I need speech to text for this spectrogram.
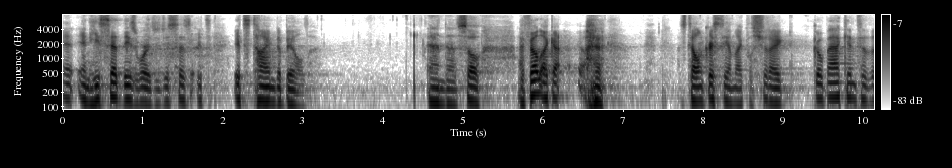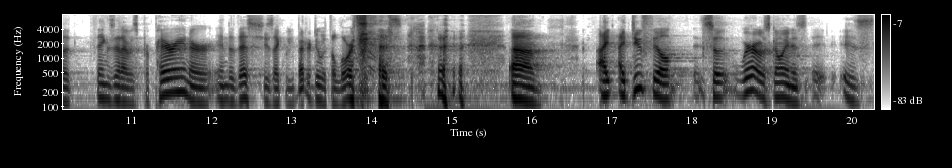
and, and, He said these words. He just says, "It's it's time to build." And uh, so I felt like I, I was telling Christy, I'm like, "Well, should I go back into the things that I was preparing or into this? She's like, well, you better do what the Lord says. um, I, I do feel, so where I was going is, is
